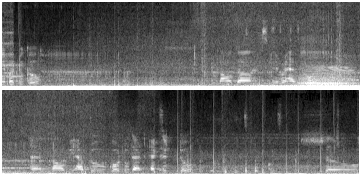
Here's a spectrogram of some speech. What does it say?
neighbor to go. Now the neighbor has gone. And now we have to go to that exit door. So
